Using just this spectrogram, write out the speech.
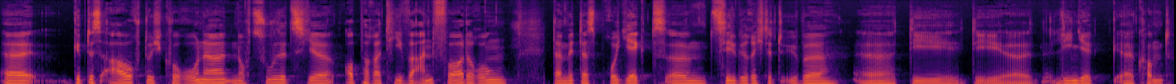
äh, gibt es auch durch Corona noch zusätzliche operative Anforderungen, damit das Projekt äh, zielgerichtet über äh, die, die äh, Linie äh, kommt.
